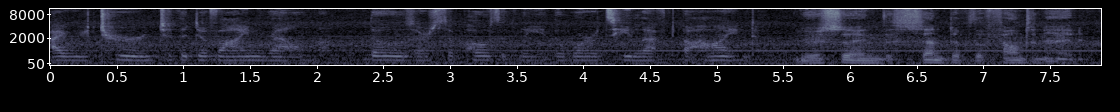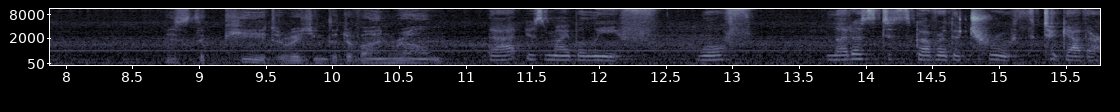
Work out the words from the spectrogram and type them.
I return to the divine realm. Those are supposedly the words he left behind. You're saying the scent of the fountainhead is the key to reaching the divine realm. That is my belief. Wolf, let us discover the truth together.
